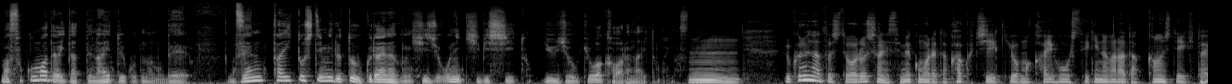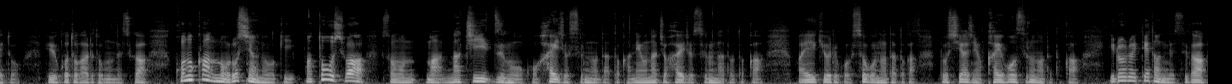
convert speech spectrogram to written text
まあ、そこまでは至ってないということなので全体として見るとウクライナ軍非常に厳しいという状況は変わらないと思います、うん。ウクライナとしてはロシアに攻め込まれた各地域をまあ解放していきながら奪還していきたいということがあると思うんですが、この間のロシアの動き、まあ、当初はその、まあ、ナチズムをこう排除するのだとか、ネオナチを排除するなどとか、まあ、影響力を削ぐのだとか、ロシア人を解放するのだとか、いろいろ言ってたんですが、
